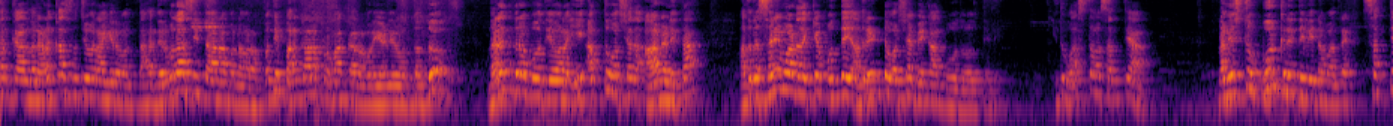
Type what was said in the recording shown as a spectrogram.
ಸರ್ಕಾರದಲ್ಲಿ ಹಣಕಾಸು ಸಚಿವರಾಗಿರುವಂತಹ ನಿರ್ಮಲಾ ಸೀತಾರಾಮನ್ ಅವರ ಪತಿ ಪರಕಾಲ ಪ್ರಭಾಕರ್ ಅವರು ಹೇಳಿರುವಂತದ್ದು ನರೇಂದ್ರ ಮೋದಿಯವರ ಈ ಹತ್ತು ವರ್ಷದ ಆಡಳಿತ ಅದನ್ನು ಸರಿ ಮಾಡೋದಕ್ಕೆ ಮುಂದೆ ಹದಿನೆಂಟು ವರ್ಷ ಬೇಕಾಗಬಹುದು ಅಂತೇಳಿ. ಇದು ವಾಸ್ತವ ಸತ್ಯ. ನಾವೆಷ್ಟು ಮೂರ್ಖರಿದ್ದೀವಿ ನಾವು ಅಂದ್ರೆ ಸತ್ಯ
